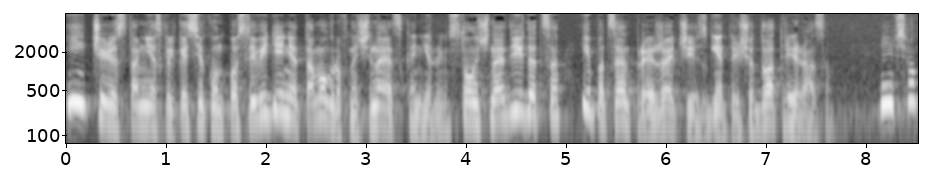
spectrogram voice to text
И через там, несколько секунд после введения томограф начинает сканирование. Стол начинает двигаться, и пациент проезжает через гентри еще 2-3 раза. И все.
